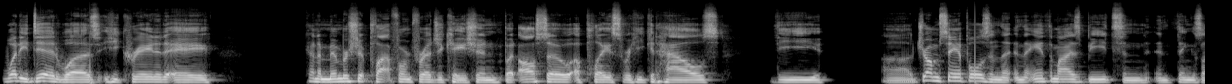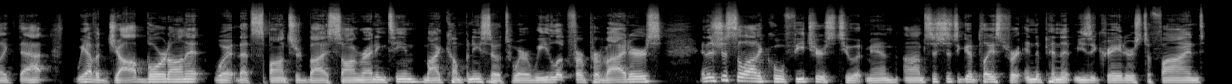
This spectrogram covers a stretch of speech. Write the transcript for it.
what he did was he created a kind of membership platform for education, but also a place where he could house the uh, drum samples and the and the anthemized beats and and things like that. We have a job board on it where that's sponsored by Songwriting Team, my company. So it's where we look for providers, and there's just a lot of cool features to it, man. Um, so it's just a good place for independent music creators to find,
